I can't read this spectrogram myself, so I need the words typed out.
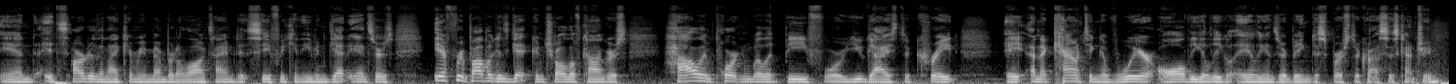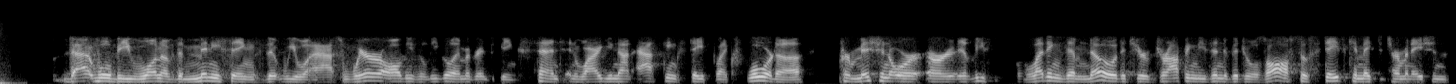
And it's harder than I can remember in a long time to see if we can even get answers. If Republicans get control of Congress, how important will it be for you guys to create a, an accounting of where all the illegal aliens are being dispersed across this country? that will be one of the many things that we will ask. Where are all these illegal immigrants being sent, and why are you not asking states like Florida permission or, or at least letting them know that you're dropping these individuals off so states can make determinations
